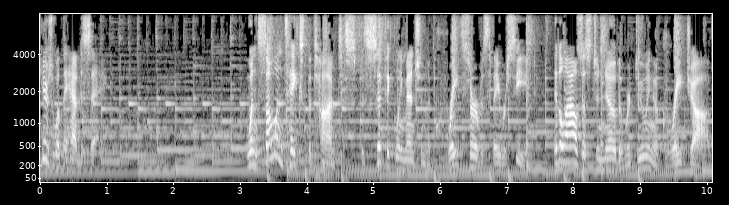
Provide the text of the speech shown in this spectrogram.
Here's what they had to say. When someone takes the time to specifically mention the great service they received, it allows us to know that we're doing a great job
